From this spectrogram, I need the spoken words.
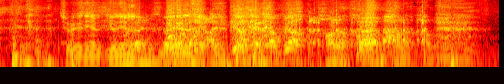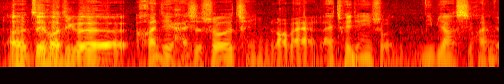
就有点有点冷，有点冷。你不要不要，好冷，好冷，好冷，好冷。呃，最后这个环节还是说，请老白来推荐一首你比较喜欢的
